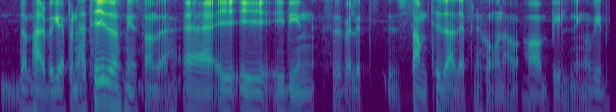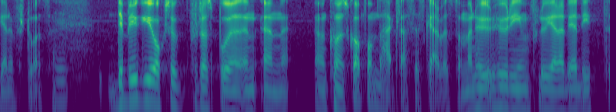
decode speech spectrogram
de här begreppen, den här tiden åtminstone, eh, i, i, i din väldigt samtida definition av, av bildning och vidgade förståelse. Mm. Det bygger ju också förstås på en, en, en kunskap om det här klassiska arvet, men hur, hur influerar det ditt,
